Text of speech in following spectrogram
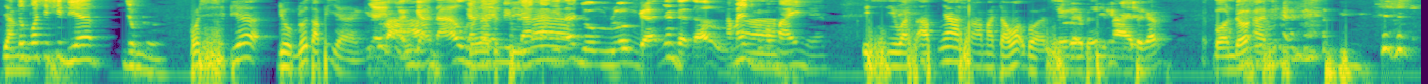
yang Itu posisi dia jomblo. posisi dia jomblo tapi ya gitu Ya, lah Enggak tahu kita yang di belakang. kita jomblo enggaknya enggak tahu. Namanya juga Ah. pemain ya. isi WhatsAppnya asrama cowok bos kayak betina itu kan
